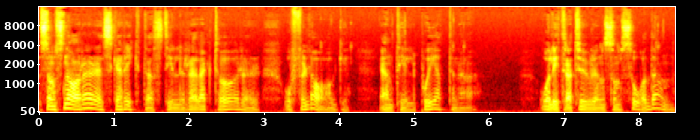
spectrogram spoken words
som snarare ska riktas till redaktörer och förlag än till poeterna. Och litteraturen som sådan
